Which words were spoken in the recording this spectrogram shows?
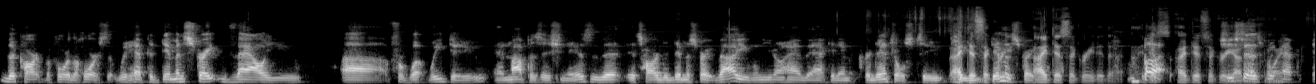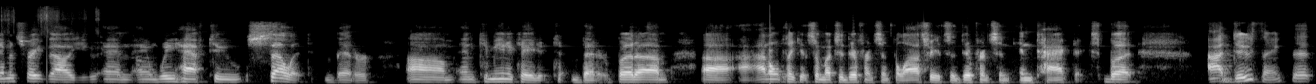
the cart before the horse that we have to demonstrate value uh, for what we do. And my position is that it's hard to demonstrate value when you don't have the academic credentials to, to I disagree. demonstrate. I disagree to that. I, but dis- I disagree. She says we have to demonstrate value and, and we have to sell it better um, and communicate it better. But um, uh, I don't think it's so much a difference in philosophy; it's a difference in, in tactics. But I do think that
